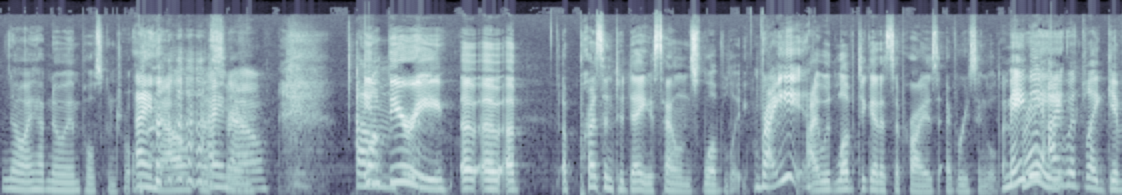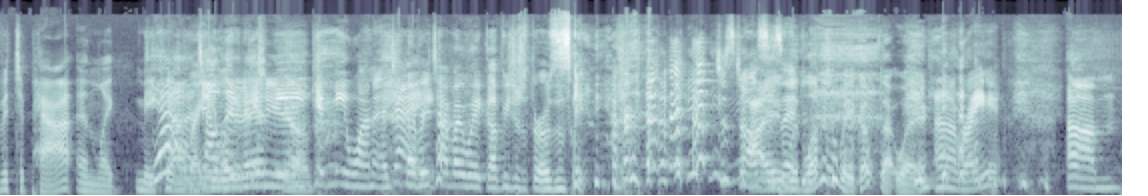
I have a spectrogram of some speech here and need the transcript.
no, I have no impulse control. I know. I fair. Know. In theory, a, a, a, a present a day sounds lovely. Right? I would love to get a surprise every single day. Maybe Right. I would like give it to Pat and like make yeah. him Tell him regulate give it. me, Yeah. give me one a day. Every time I wake up, he just throws a skinny. just I it. would love to wake up that way. uh, right? Um,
